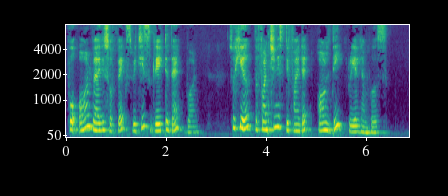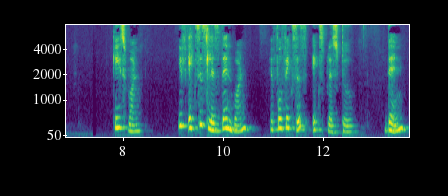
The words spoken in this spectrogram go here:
for all values of x which is greater than 1. So here the function is defined at all the real numbers. Case 1. If x is less than 1, f of x is x plus 2. Then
